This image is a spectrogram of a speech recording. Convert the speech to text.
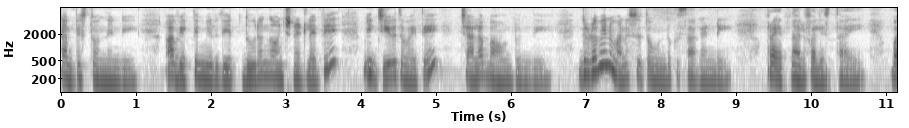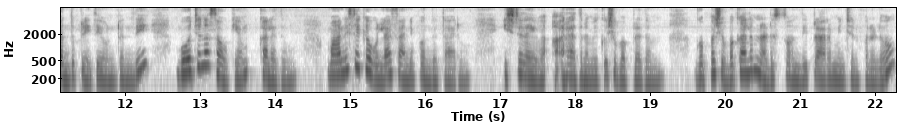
కనిపిస్తోందండి. ఆ వ్యక్తిని మీరు దూరంగా ఉంచినట్లయితే మీ జీవితం అయితే చాలా బాగుంటుంది. దృఢమైన మనస్సుతో ముందుకు సాగండి. ప్రయత్నాలు ఫలిస్తాయి. బంధుప్రీతి ఉంటుంది. భోజన సౌఖ్యం కలదు. మానసిక ఉల్లాసాన్ని పొందుతారు. ఇష్టదైవ ఆరాధన మీకు శుభప్రదం. గొప్ప శుభకాలం నడుస్తోంది. ప్రారంభించిన పనిలో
